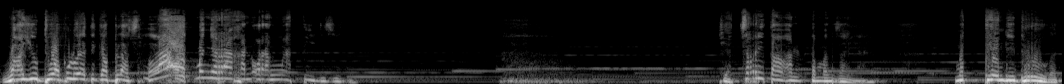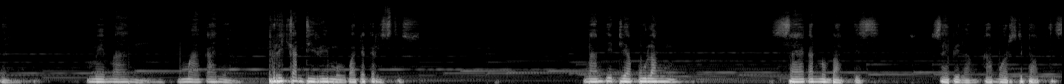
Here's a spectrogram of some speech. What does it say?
Wahyu 20 ayat 13. Laut menyerahkan orang mati di situ. Dia ceritakan teman saya. Medeni bro katanya. Memangnya makanya berikan dirimu pada Kristus. Nanti dia pulang, saya akan membaptis. Saya bilang, kamu harus dibaptis.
